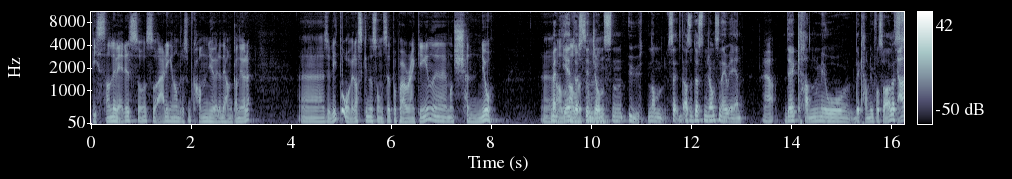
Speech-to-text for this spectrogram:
hvis han leverer, så, så er det ingen andre som kan gjøre det han kan gjøre. Eh, Så litt overraskende sånn sett på power-rankingen. Eh, Man skjønner jo Men er alle Dustin som- Johnson utenom Altså, Dustin Johnson er jo én. Ja. Det kan jo det kan jo forsvares. Ja,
